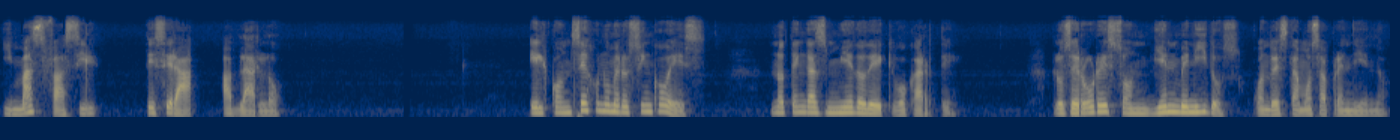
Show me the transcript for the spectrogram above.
y más fácil te será hablarlo. El consejo número 5 es, no tengas miedo de equivocarte. Los errores son bienvenidos cuando estamos aprendiendo.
